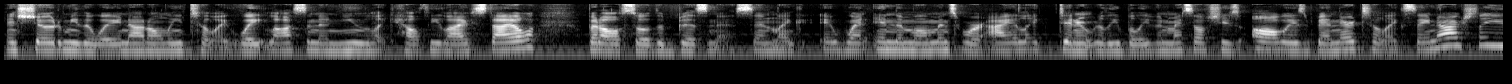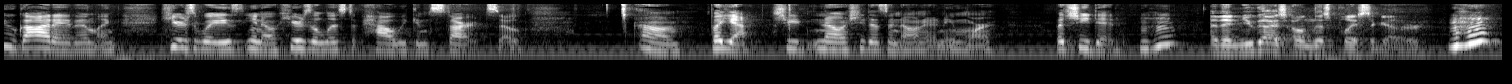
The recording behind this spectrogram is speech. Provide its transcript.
and showed me the way not only to like weight loss and a new like healthy lifestyle but also the business. And like it went in the moments where i like didn't really believe in myself. She's always been there to like say no actually you got it. And like here's ways you know here's a list of how we can start. So um but yeah she no she doesn't own it anymore but she did. hmm And then you guys own this place together. Mm-hmm.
